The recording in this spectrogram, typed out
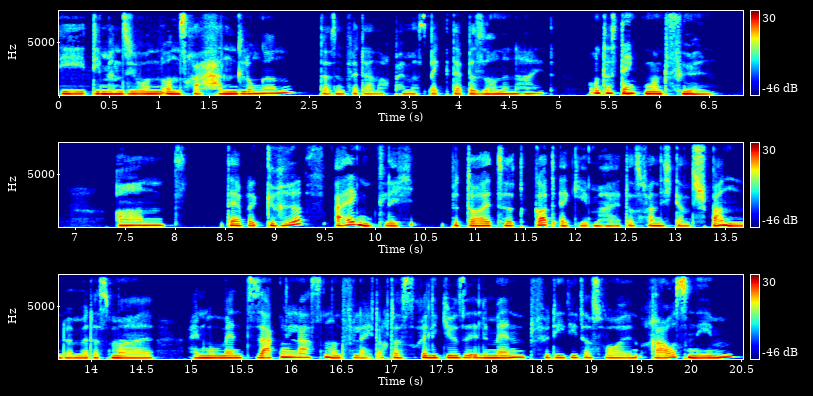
die Dimension unserer Handlungen, da sind wir dann noch beim Aspekt der Besonnenheit, und das Denken und Fühlen. Und der Begriff eigentlich bedeutet Gottergebenheit. Das fand ich ganz spannend, wenn wir das mal einen Moment sacken lassen und vielleicht auch das religiöse Element für die, die das wollen, rausnehmen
